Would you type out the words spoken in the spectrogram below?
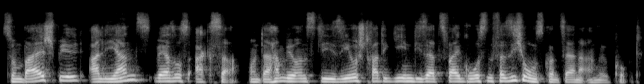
Zum Beispiel Allianz versus AXA. Und da haben wir uns die SEO-Strategien dieser zwei großen Versicherungskonzerne angeguckt.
